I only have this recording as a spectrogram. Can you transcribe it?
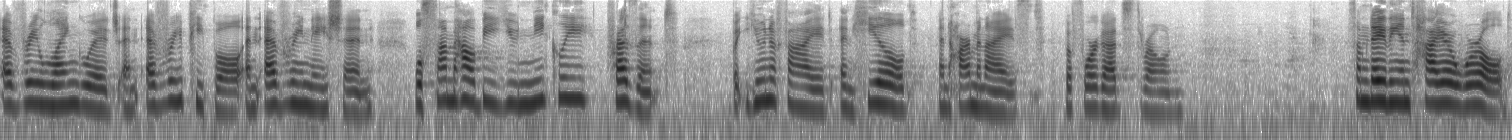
every language and every people and every nation will somehow be uniquely present, but unified and healed and harmonized before God's throne. Someday the entire world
